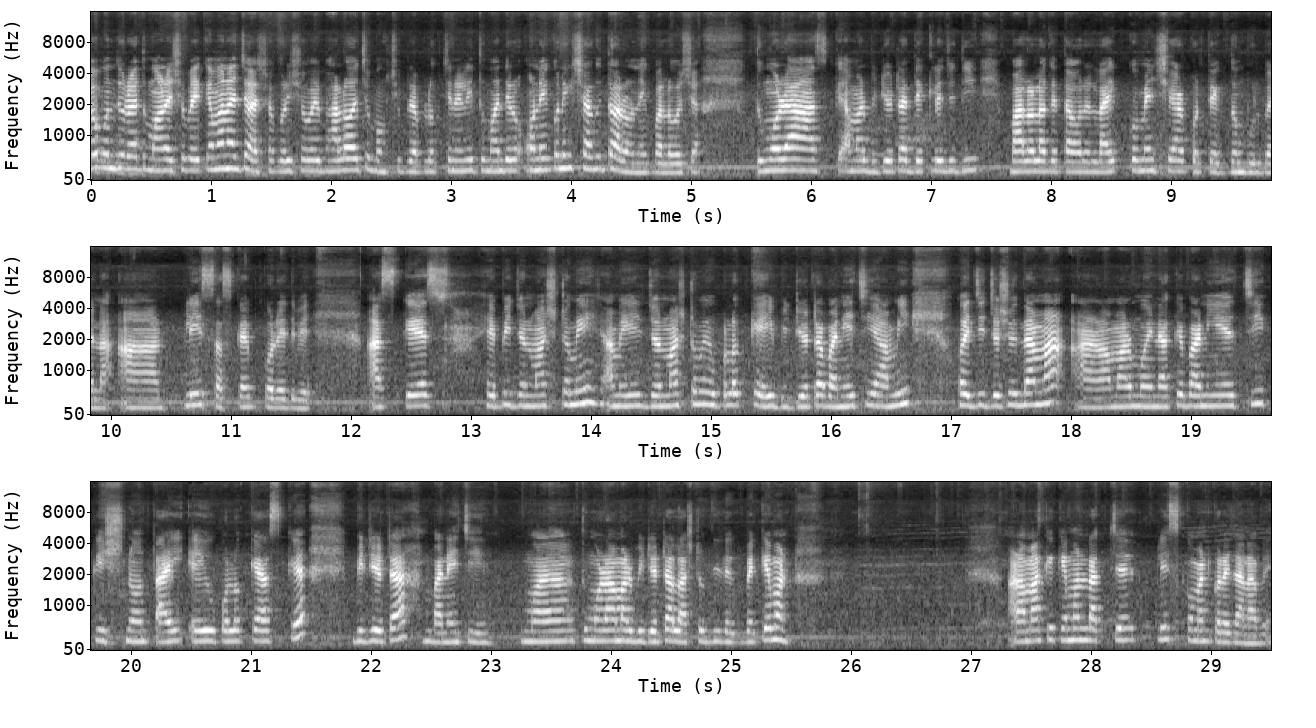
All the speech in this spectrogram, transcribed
Hello বন্ধুরা, তোমরা সবাই কেমন আছো? আশা করি সবাই ভালো আছো বংশীপ্রা ব্লগ চ্যানেলে তোমাদের অনেক অনেক স্বাগত আর অনেক ভালোবাসা। তোমরা আজকে আমার ভিডিওটা দেখলে যদি ভালো লাগে তাহলে লাইক, কমেন্ট, শেয়ার করতে একদম ভুলবে না আর প্লিজ সাবস্ক্রাইব করে দেবে। আজকে হ্যাপি জন্মাষ্টমী, আমি জন্মাষ্টমী উপলক্ষে এই ভিডিওটা বানিয়েছি। আমি হয়েছি যশোদামা আর আমার ময়নাকে বানিয়েছি কৃষ্ণ, তাই এই উপলক্ষে আজকে ভিডিওটা বানিয়েছি। তোমার তোমরা আমার ভিডিওটা লাস্ট অব্দি দেখবে কেমন? আর আমাকে কেমন লাগছে, প্লিজ কমেন্ট করে জানাবে।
